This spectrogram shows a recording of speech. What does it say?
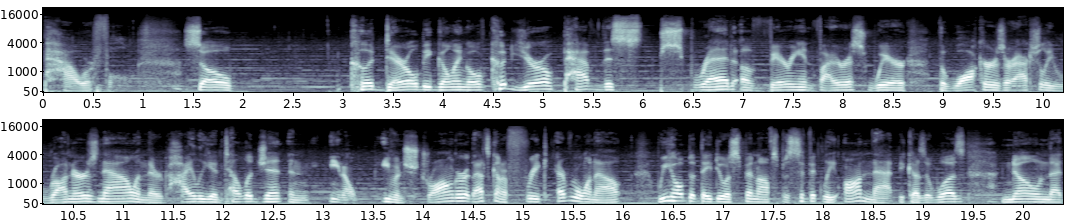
powerful. So Could Daryl be going over? Could Europe have this spread of variant virus where the walkers are actually runners now and they're highly intelligent and, you know, even stronger? That's going to freak everyone out. We hope that they do a spin off specifically on that because it was known that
